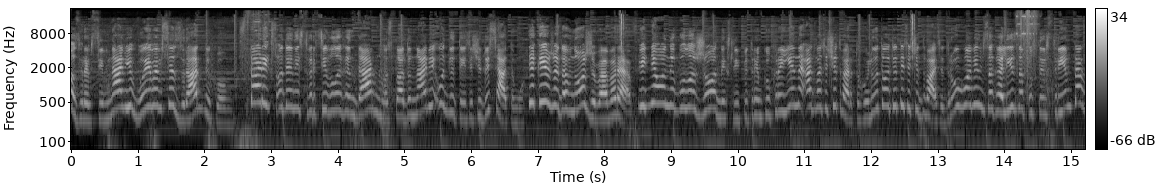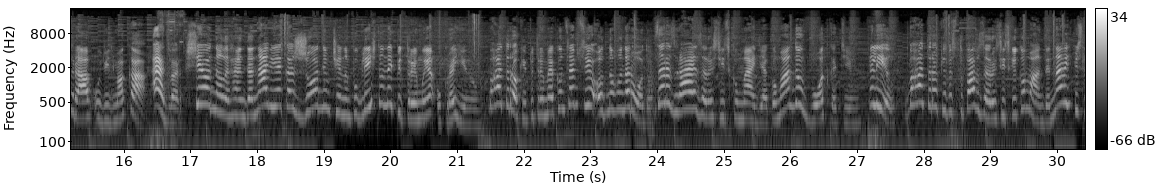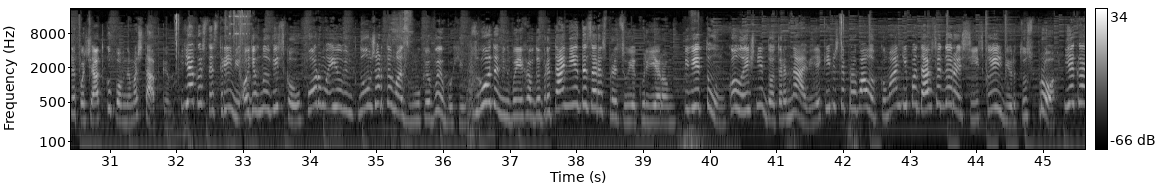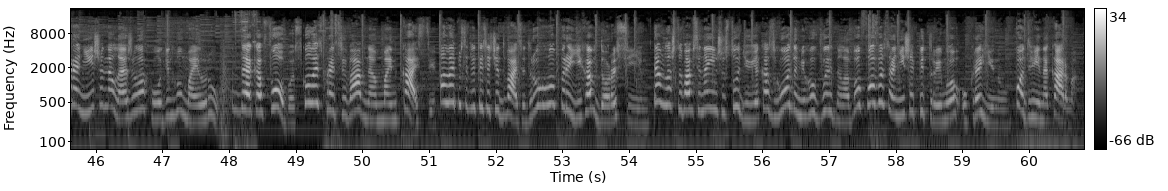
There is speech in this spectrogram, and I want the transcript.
Хто з Наві виявився зрадником? Старікс один із творців легендарного складу Наві у 2010-му, який вже давно живе в РФ. Від нього не було жодних слів підтримки України. А 24 лютого 2022-го він взагалі запустив стрім та грав у відьмака. Едвард ще одна легенда Наві, яка жодним чином публічно не підтримує Україну. Багато років підтримує концепцію одного народу. Зараз грає за російську медіа команду Водка Тім. Ліл багато років виступав за російські команди, навіть після початку повномасштабки. Якось на стрімі одягнув військову форму і увімкнув жартома звуки вибухів. Згодом він виїхав до Британії, де зараз працює кур'єром. Вітун, колишній дотер Наві, який після провалу в команді подався до російської Virtus Pro, яка раніше належала холдингу Mail.ru. Дека Фобос колись працював на Майнкасті, але після 2022-го переїхав до Росії. Там влаштувався на іншу студію, яка згодом його вигнала, бо Фобос раніше підтримував Україну. Подвійна карма.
